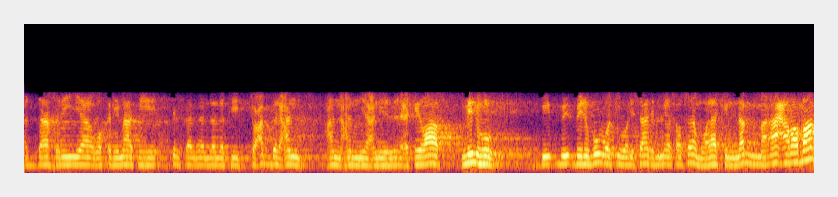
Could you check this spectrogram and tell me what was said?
الداخلية وكلماته تلك التي تعبر عن عن عن يعني الاعتراف منه بنبوة ورسالة النبي صلى الله عليه وسلم. ولكن لما أعرض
